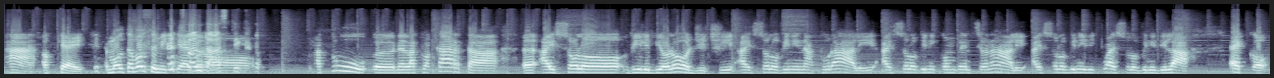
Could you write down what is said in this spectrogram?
Ah, ok. E molte volte mi chiedono... Fantastico. Ma tu eh, nella tua carta eh, hai solo vini biologici, hai solo vini naturali, hai solo vini convenzionali, hai solo vini di qua, hai solo vini di là. Ecco,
